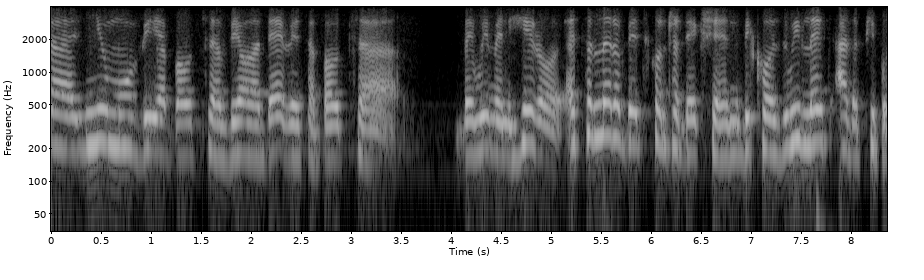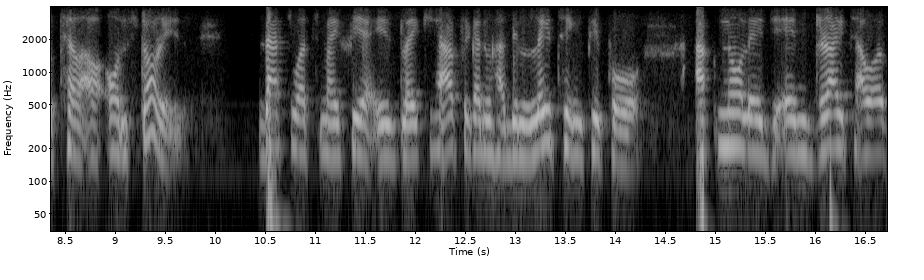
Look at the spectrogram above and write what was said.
uh, new movie about uh, Viola Davis about uh, the women hero. It's a little bit contradiction because we let other people tell our own stories. That's what my fear is. Like African, who have been letting people acknowledge and write our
